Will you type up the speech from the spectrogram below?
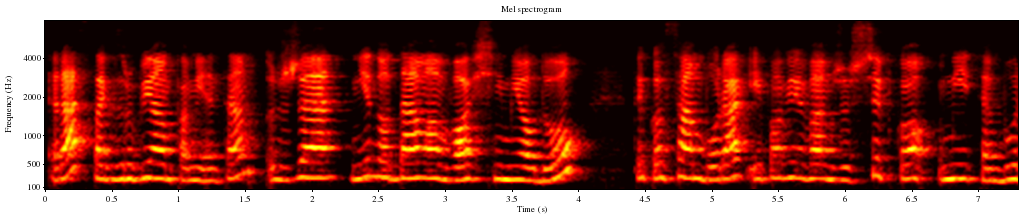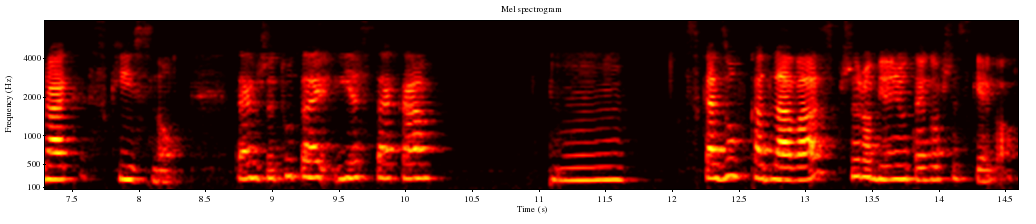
raz tak zrobiłam, pamiętam, że nie dodałam właśnie miodu, tylko sam burak i powiem Wam, że szybko mi ten burak skisnął. Także tutaj jest taka wskazówka dla Was przy robieniu tego wszystkiego.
